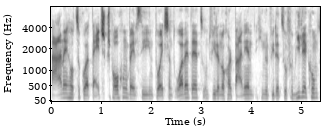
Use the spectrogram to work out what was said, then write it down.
eine hat sogar Deutsch gesprochen, weil sie in Deutschland arbeitet und wieder nach Albanien hin und wieder zur Familie kommt.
